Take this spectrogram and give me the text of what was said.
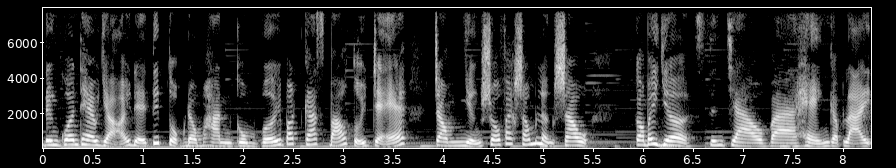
Đừng quên theo dõi để tiếp tục đồng hành cùng với podcast Báo Tuổi Trẻ trong những số phát sóng lần sau. Còn bây giờ, xin chào và hẹn gặp lại.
